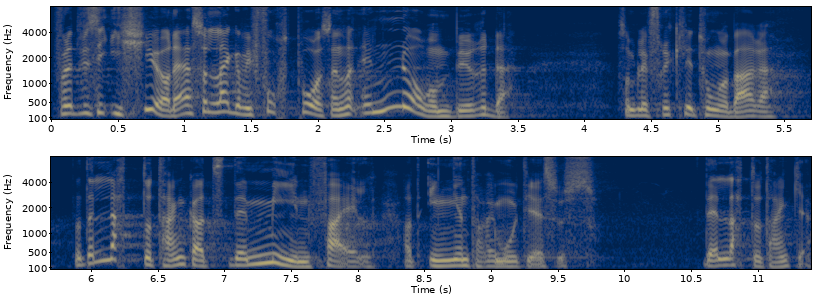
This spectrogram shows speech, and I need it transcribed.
For Hvis vi ikke gjør det, så legger vi fort på oss en sånn enorm byrde som blir fryktelig tung å bære. Det er lett å tenke at det er min feil at ingen tar imot Jesus. Det er lett å tenke.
